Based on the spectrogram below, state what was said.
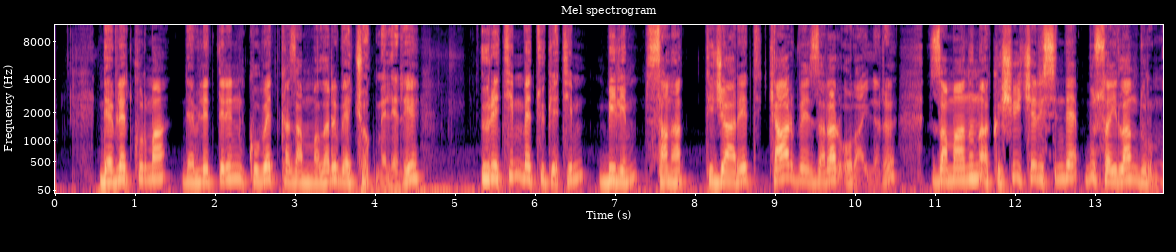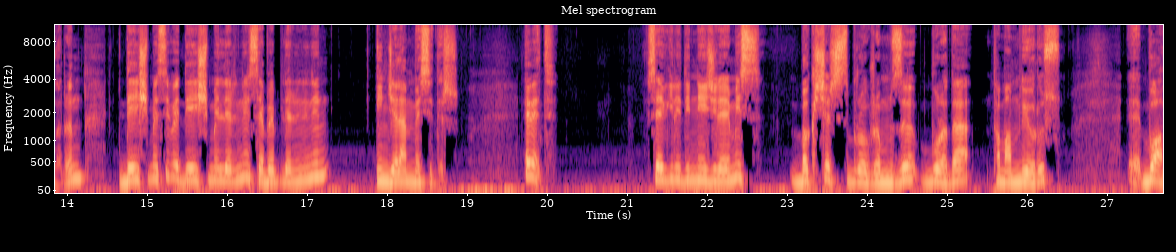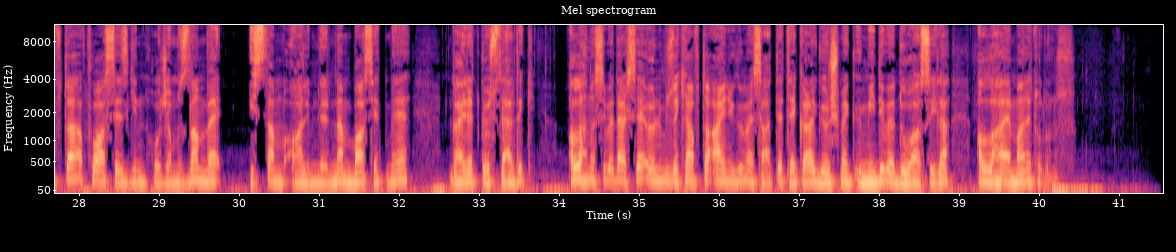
devlet kurma, devletlerin kuvvet kazanmaları ve çökmeleri, üretim ve tüketim, bilim, sanat, ticaret, kar ve zarar olayları, zamanın akışı içerisinde bu sayılan durumların değişmesi ve değişmelerinin sebeplerinin incelenmesidir. Evet, sevgili dinleyicilerimiz, bakış açısı programımızı burada tamamlıyoruz. E, bu hafta Fuat Sezgin hocamızdan ve İslam alimlerinden bahsetmeye gayret gösterdik. Allah nasip ederse önümüzdeki hafta aynı gün ve saatte tekrar görüşmek ümidi ve duasıyla Allah'a emanet olunuz.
